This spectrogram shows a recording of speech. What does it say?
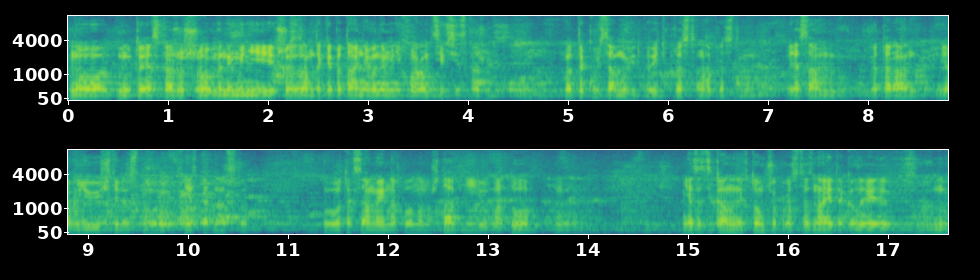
Ну, ну, то я скажу, що вони мені, якщо задам таке питання, вони мені хором ці всі скажуть. От таку саму відповідь просто-напросто. Я сам ветеран, я воюю з 14-го року, з 15-го. О, так само і на повномасштабній, і в АТО. Ну, я зацікавлений в тому, що просто знаєте, коли ну,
